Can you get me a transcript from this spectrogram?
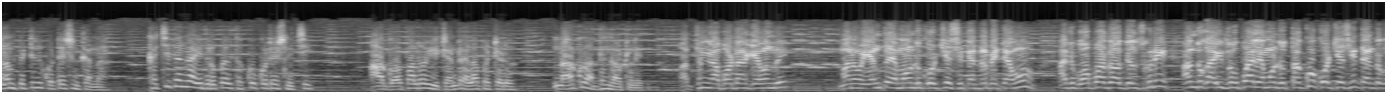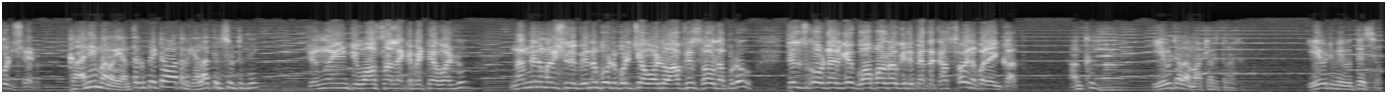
మనం పెట్టిన కొటేషన్ కన్నా ఖచ్చితంగా ఐదు రూపాయలు తక్కువ కొటేషన్ ఇచ్చి ఆ గోపాలరావు ఈ టెండర్ ఎలా పట్టాడు నాకు అర్థం కావటం లేదు. అర్థం కాపోవడానికి ఏముంది? మనం ఎంత అమౌంట్ కోట్ చేసి టెండర్ పెట్టామో అది గోపాలరావు తెలుసుకుని అందుకు ఐదు రూపాయల అమౌంట్ తక్కువ కోట్ చేసి టెండర్ కొట్టేశాడు కానీ మనం ఎంతకు పెట్టామో అతనికి ఎలా తెలుసుంటుంది? చిన్న ఇంటి వాసాలు లెక్క పెట్టేవాళ్ళు నమ్మిన మనుషులు వెన్నుపోటు పొడిచేవాళ్ళు ఆఫీస్లో ఉన్నప్పుడు తెలుసుకోవడానికి గోపాలరావుకి ఇది పెద్ద కష్టమైన పని ఏం కాదు. అంకుల్ ఏమిటి అలా మాట్లాడుతున్నారు? ఏమిటి మీ ఉద్దేశం?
